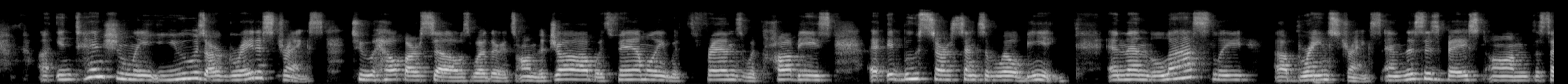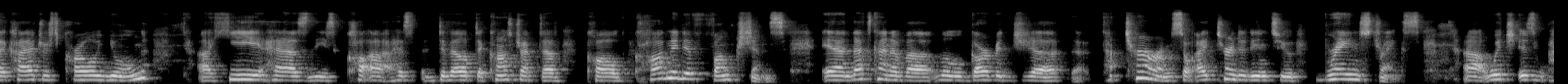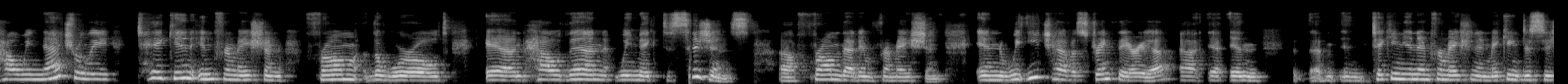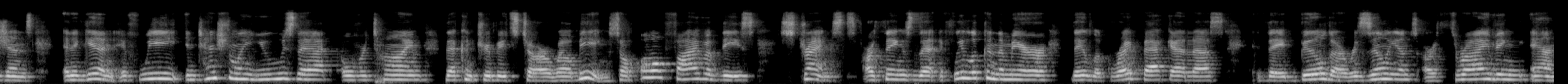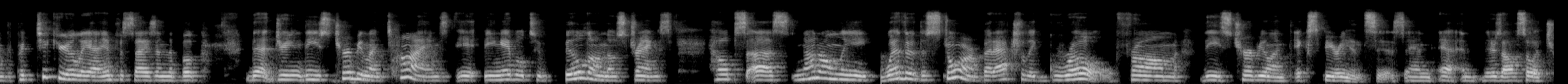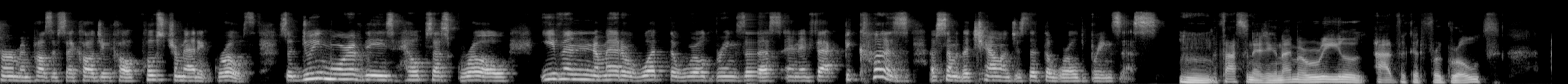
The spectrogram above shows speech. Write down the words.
uh, intentionally use our greatest strengths to help ourselves, whether it's on the job, with family, with friends, with hobbies. Uh, it boosts our sense of well being. And then lastly, uh, brain strengths. And this is based on the psychiatrist Carl Jung, uh, he has these uh, has developed a construct of called cognitive functions, and that's kind of a little garbage uh, t- term. So I turned it into brain strengths, uh, which is how we naturally take in information from the world and how then we make decisions uh, from that information. And we each have a strength area uh, in, um, in taking in information and making decisions. And again, if we intentionally use that over time, that contributes to our well being. So, all five of these strengths are things that if we look in the mirror, they look right back at us. They build our resilience, our thriving, and particularly, I emphasize in the book that during these turbulent times, it, being able to build on those strengths helps us not only weather the storm, but actually grow from these turbulent experiences. And, and there's also a term in positive psychology called post traumatic growth. So, doing more of these helps us grow, even no matter what the world brings us. And in fact, because of some of the challenges that the world brings us. Mm, fascinating. And I'm a real advocate for growth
